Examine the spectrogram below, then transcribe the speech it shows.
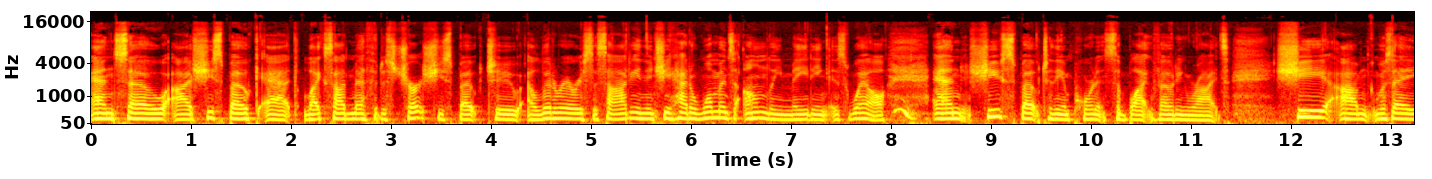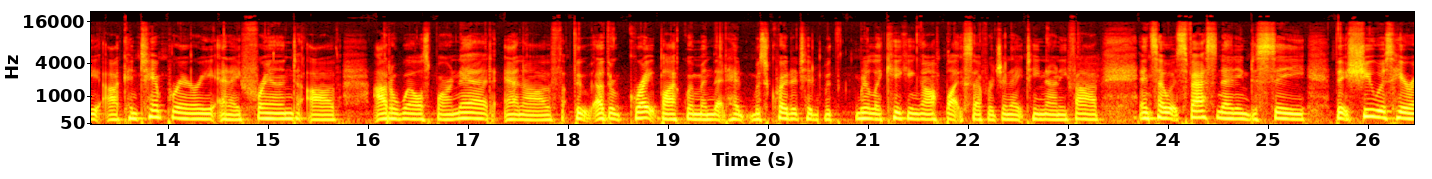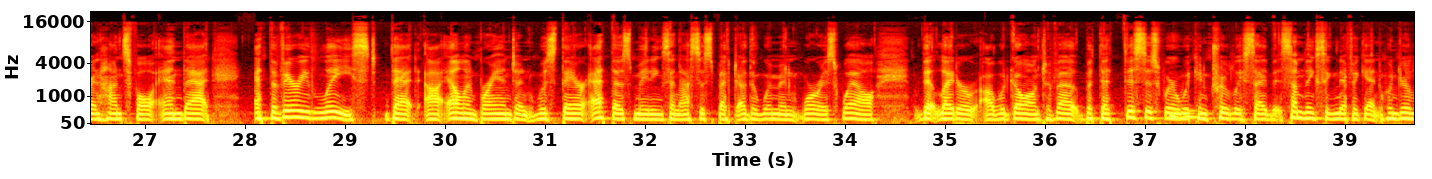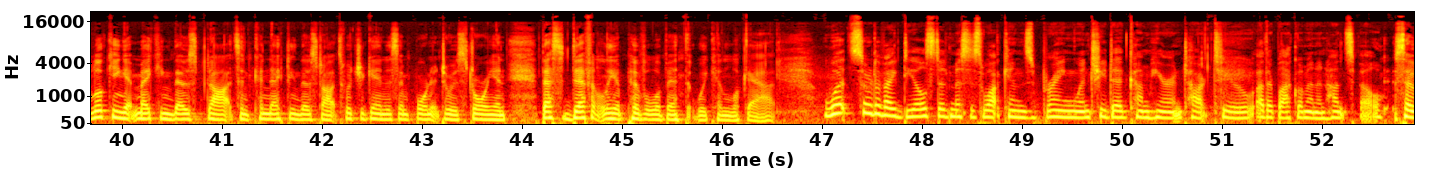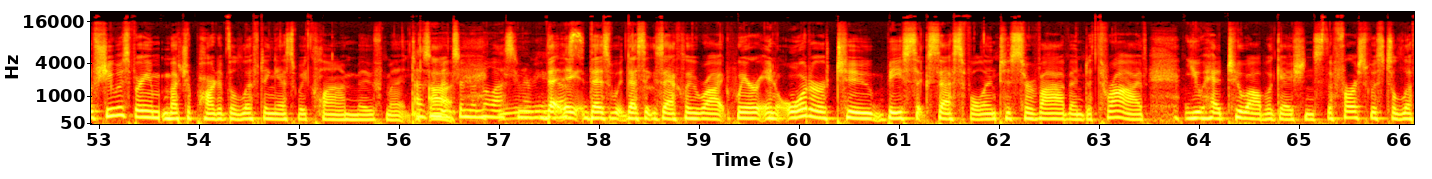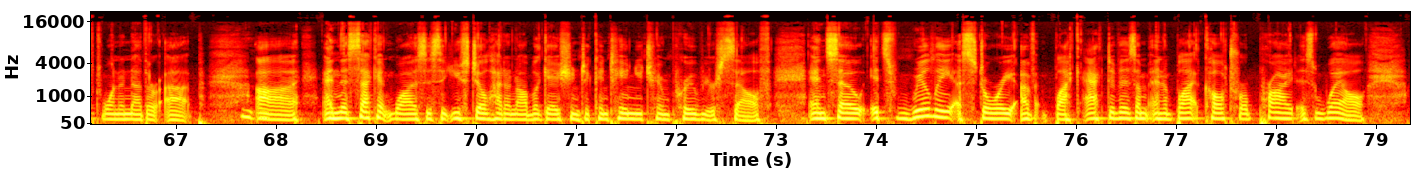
And so uh, she spoke at Lakeside Methodist Church, she spoke to a literary society, and then she had a woman's only meeting as well. And she spoke to the importance of black voting rights. She um, was a, a, contemporary and a friend of Ida Wells Barnett and of the other great black women that had was credited with really kicking off black suffrage in 1895. And so it's fascinating to see that she was here in Huntsville and that at the very least, that uh, Ellen Brandon was there at those meetings, and I suspect other women were as well, that later uh, would go on to vote. But that this is where mm-hmm. we can truly say that something significant, when you're looking at making those dots and connecting those dots, which again is important to a historian, that's definitely a pivotal event that we can look at. What sort of ideals did Mrs. Watkins bring when she did come here and talk to other black women in Huntsville? So she was very much a part of the Lifting as We Climb movement. As you uh, mentioned in the last interview. That, yes. That's, that's exactly right. Where in order to be successful and to survive and to thrive, you had two obligations. The first was to lift one another up. Mm-hmm. Uh, and the second was is that you still had an obligation to continue to improve yourself. And so it's really a story of black activism and a black cultural pride as well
